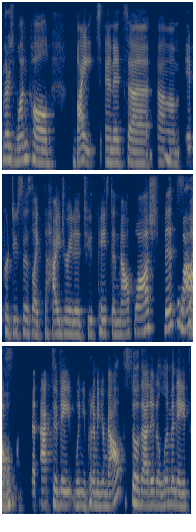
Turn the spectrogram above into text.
there's one called Bite, and it's uh hmm. um it produces like dehydrated toothpaste and mouthwash bits. Wow. Like that activate when you put them in your mouth so that it eliminates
